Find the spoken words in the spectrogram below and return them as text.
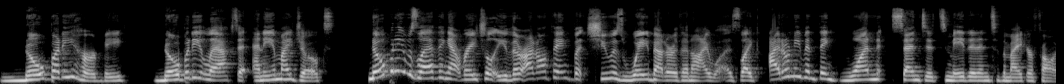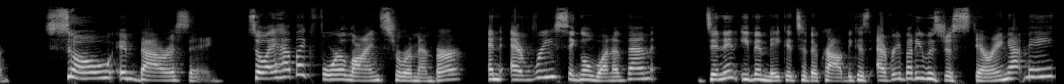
nobody heard me. Nobody laughed at any of my jokes. Nobody was laughing at Rachel either, I don't think, but she was way better than I was. Like, I don't even think one sentence made it into the microphone. So embarrassing. So I had like four lines to remember, and every single one of them didn't even make it to the crowd because everybody was just staring at me.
